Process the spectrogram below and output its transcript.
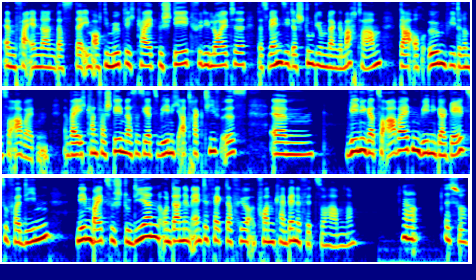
ähm, verändern, dass da eben auch die Möglichkeit besteht für die Leute, dass wenn sie das Studium dann gemacht haben, da auch irgendwie drin zu arbeiten. Weil ich kann verstehen, dass es jetzt wenig attraktiv ist, ähm, weniger zu arbeiten, weniger Geld zu verdienen, nebenbei zu studieren und dann im Endeffekt dafür von kein Benefit zu haben. Ne? Ja, ist so.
